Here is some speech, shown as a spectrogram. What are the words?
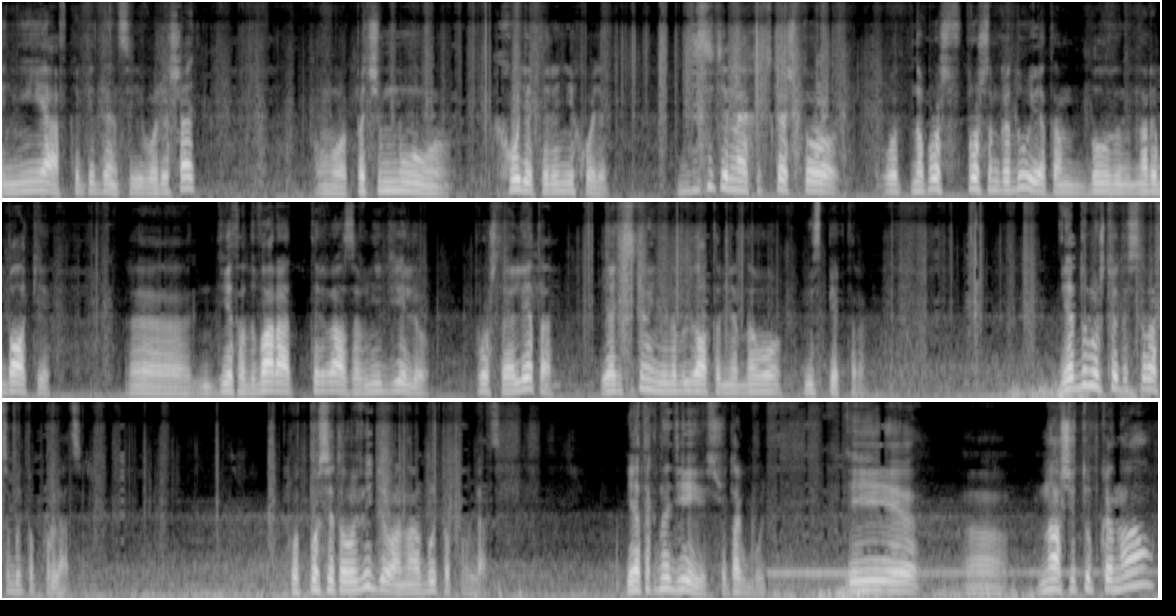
Не я в компетенции его решать. Вот. Почему ходят или не ходят. Действительно, я хочу сказать, что вот на прош... в прошлом году я там был на рыбалке Э, где-то два-три раза в неделю прошлое лето, я действительно не наблюдал там ни одного инспектора. Я думаю, что эта ситуация будет поправляться. Вот после этого видео она будет поправляться. Я так надеюсь, что так будет. И э, наш YouTube-канал,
